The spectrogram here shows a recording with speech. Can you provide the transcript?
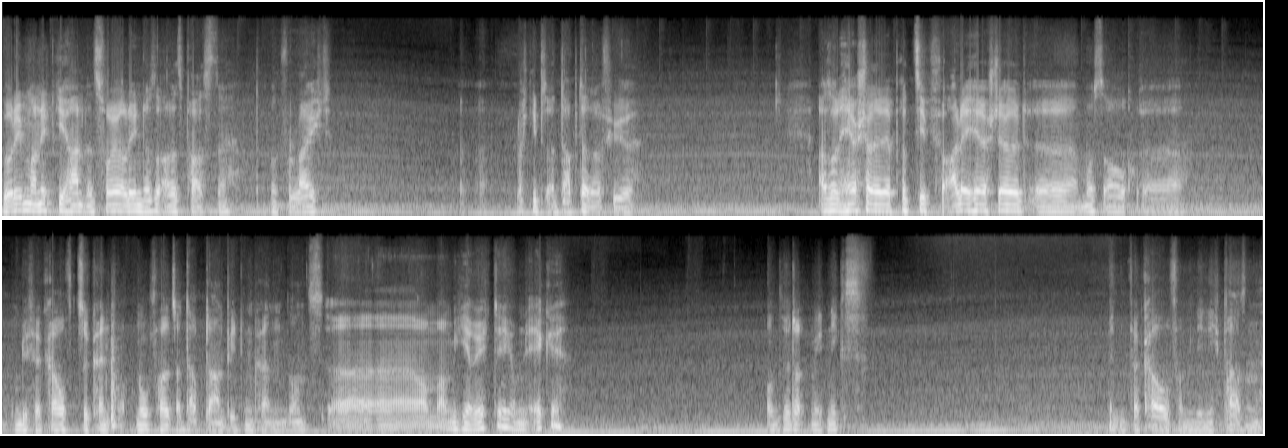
würde ich mal nicht die Hand ins Feuer legen, dass alles passt. Ne? Und vielleicht, vielleicht gibt es Adapter dafür. Also ein Hersteller, der Prinzip für alle herstellt, äh, muss auch äh, um die verkaufen zu können, auch notfalls Adapter anbieten können. Sonst äh, haben wir hier richtig um die Ecke. Und wird dort mit nichts mit dem Verkauf, wenn die nicht passen.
